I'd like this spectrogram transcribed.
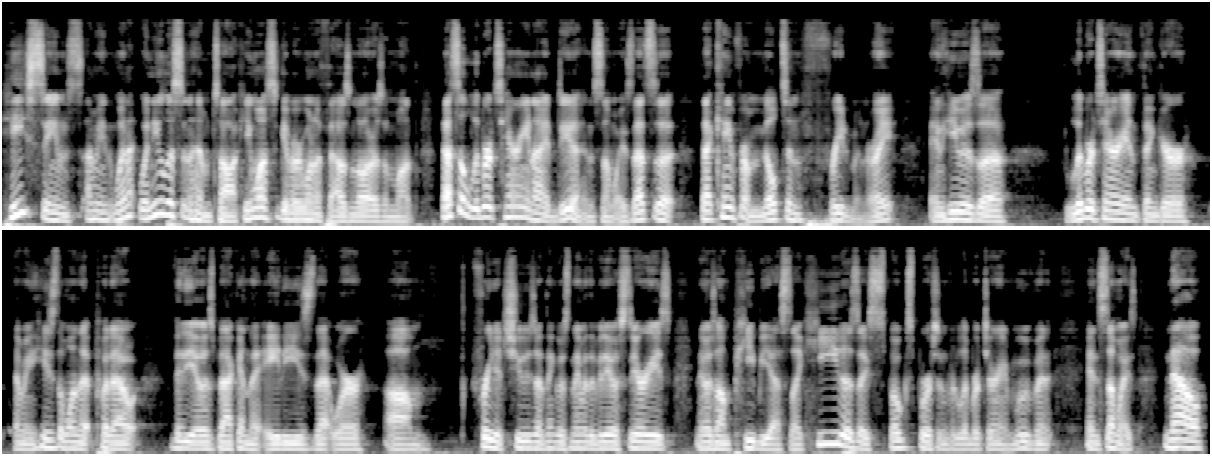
he seems i mean when when you listen to him talk he wants to give everyone a thousand dollars a month that's a libertarian idea in some ways that's a that came from milton friedman right and he was a libertarian thinker i mean he's the one that put out videos back in the 80s that were um, free to choose i think was the name of the video series and it was on pbs like he was a spokesperson for libertarian movement in some ways now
